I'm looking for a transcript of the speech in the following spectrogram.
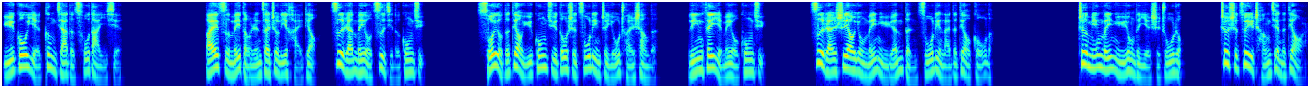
鱼钩也更加的粗大一些。白子梅等人在这里海钓，自然没有自己的工具，所有的钓鱼工具都是租赁这游船上的。林飞也没有工具，自然是要用美女原本租赁来的钓钩了。这名美女用的也是猪肉，这是最常见的钓饵。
